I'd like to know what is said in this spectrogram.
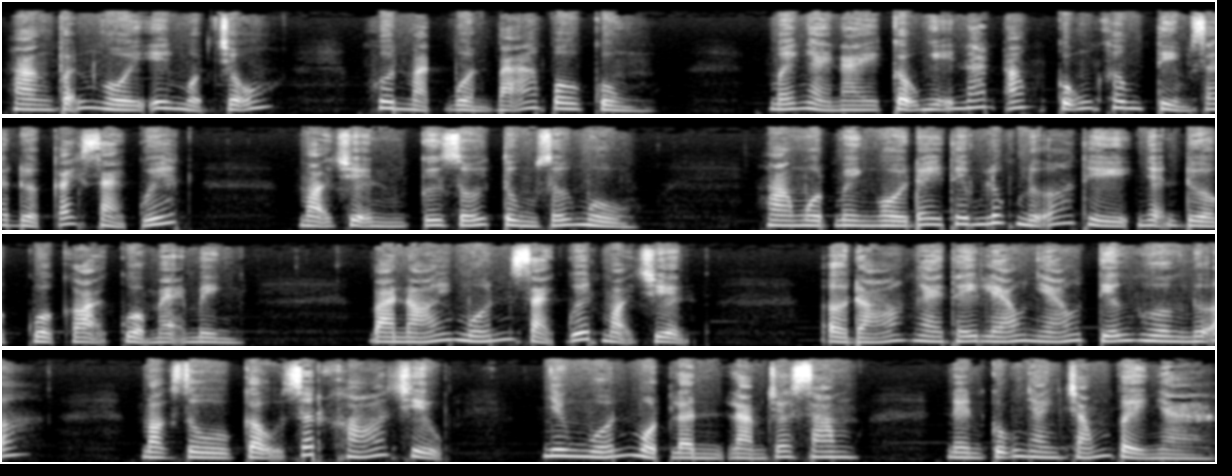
Hoàng vẫn ngồi yên một chỗ, khuôn mặt buồn bã vô cùng. Mấy ngày nay cậu nghĩ nát óc cũng không tìm ra được cách giải quyết. Mọi chuyện cứ dối tung dối mù. Hoàng một mình ngồi đây thêm lúc nữa thì nhận được cuộc gọi của mẹ mình. Bà nói muốn giải quyết mọi chuyện. Ở đó nghe thấy léo nhéo tiếng Hương nữa. Mặc dù cậu rất khó chịu, nhưng muốn một lần làm cho xong nên cũng nhanh chóng về nhà.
